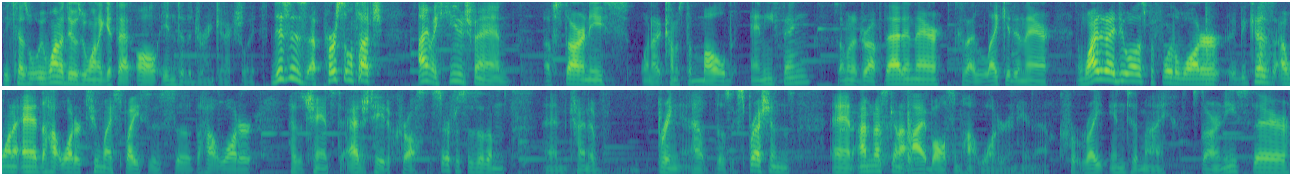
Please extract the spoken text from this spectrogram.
because what we want to do is we want to get that all into the drink actually. This is a personal touch. I'm a huge fan of star anise when it comes to mulled anything. So I'm gonna drop that in there because I like it in there. And why did I do all this before the water? Because I wanna add the hot water to my spices so the hot water has a chance to agitate across the surfaces of them and kind of bring out those expressions. And I'm just gonna eyeball some hot water in here now. Right into my star anise there.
